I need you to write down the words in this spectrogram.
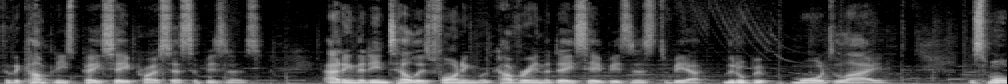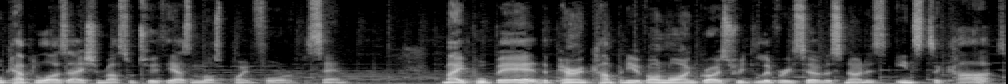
for the company's PC processor business, adding that Intel is finding recovery in the DC business to be a little bit more delayed. The small capitalisation Russell 2000 lost 0.4%. Maplebear, the parent company of online grocery delivery service known as Instacart,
